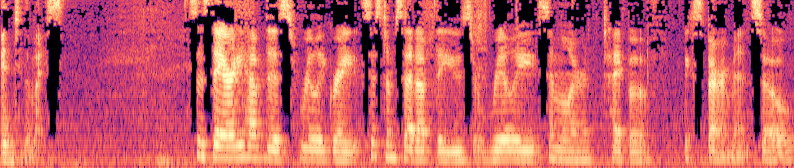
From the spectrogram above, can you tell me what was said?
into the mice? Since they already have this really great system set up, they used a really similar type of experiment. So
